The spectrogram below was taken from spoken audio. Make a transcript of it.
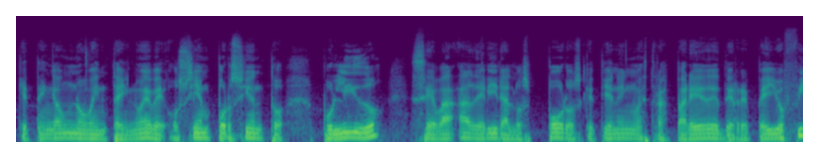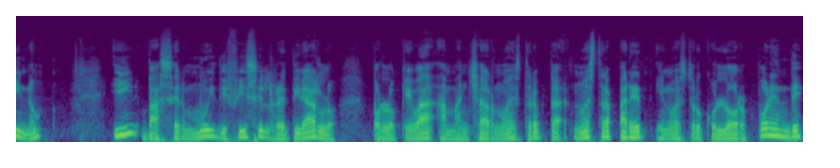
que tenga un 99 o 100% pulido, se va a adherir a los poros que tienen nuestras paredes de repello fino y va a ser muy difícil retirarlo, por lo que va a manchar nuestra, nuestra pared y nuestro color. Por ende,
